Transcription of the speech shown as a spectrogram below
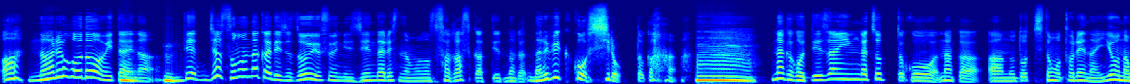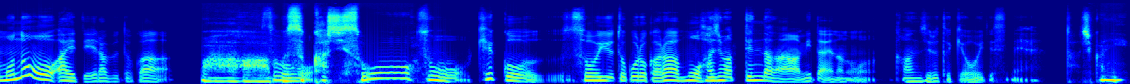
あなるほどみたいな、うんうん。でじゃあその中でじゃあどういうふうにジェンダーレスなものを探すかっていうとなんかなるべくこう白とかうん。なんかこうデザインがちょっとこうなんかあのどっちとも取れないようなものをあえて選ぶとかあーそう難しそう。そう結構そういうところからもう始まってんだなみたいなのを感じる時多いですね。確かに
